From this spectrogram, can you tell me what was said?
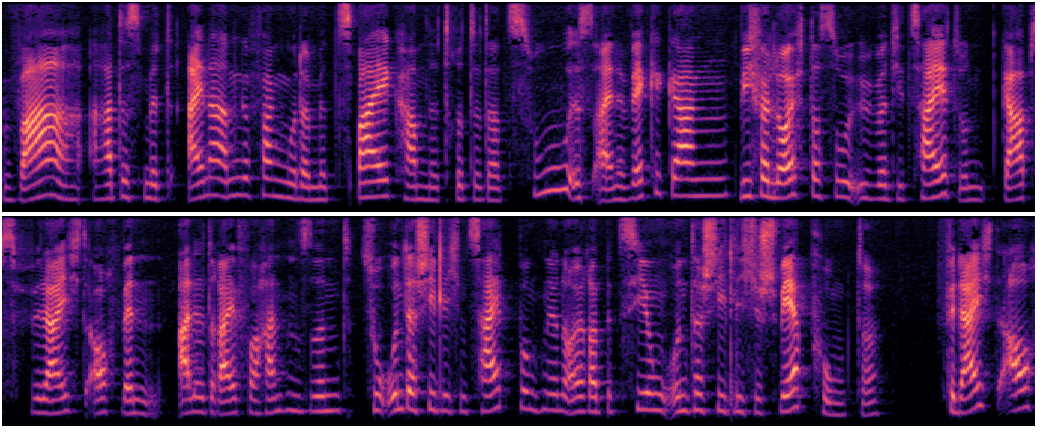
war, hat es mit einer angefangen oder mit zwei, kam eine dritte dazu, ist eine weggegangen. Wie verläuft das so über die Zeit und gab es vielleicht auch, wenn alle drei vorhanden sind, zu unterschiedlichen Zeitpunkten in eurer Beziehung unterschiedliche Schwerpunkte? Vielleicht auch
